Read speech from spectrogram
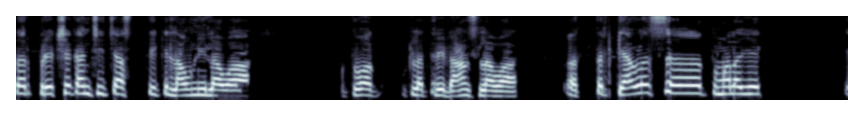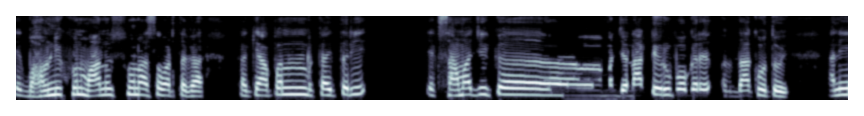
तर प्रेक्षकांची इच्छा असते की लावणी लावा किंवा कुठला तरी डान्स लावा. तर त्यावेळेस तुम्हाला एक एक भावनिक होऊन माणूस होऊन असं वाटतं का? का की आपण काहीतरी एक सामाजिक म्हणजे नाट्यरूप वगैरे दाखवतोय आणि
